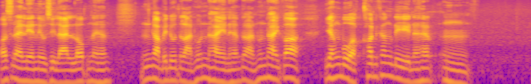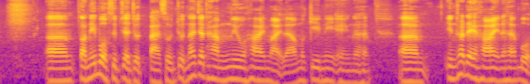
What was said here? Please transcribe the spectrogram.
ออสเตรเลียนิวซีแลนด์ลบนะครับกลับไปดูตลาดหุ้นไทยนะครับ ตลาดหุ้นไทยก็ยังบวกค่อนข้างดีนะครับ อืมอ่อตอนนี้บวก 17.80 จุด น่าจะทำนิวไฮใหม่แล้วเมื่อกี้นี่เองนะครับอินทราเดย์ไฮนะครับบวก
